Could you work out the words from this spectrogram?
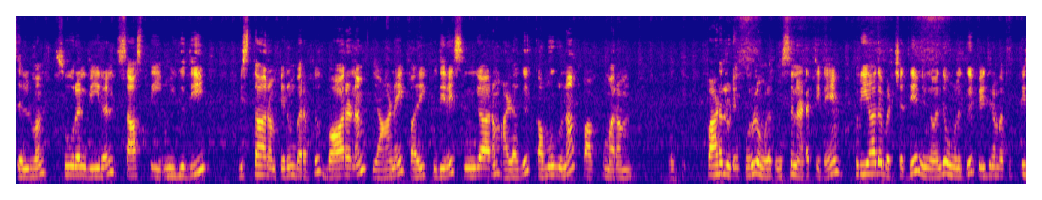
செல்வம் சூரன் வீரன் சாஸ்தி மிகுதி விஸ்தாரம் பெரும்பரப்பு வாரணம் யானை பரி குதிரை சிங்காரம் அழகு கமுகுனா பாக்குமரம். ஓகே. பாடலுடைய பொருள் உங்களுக்கு மிஸ் நடத்திட்டேன். புரியாத பட்சத்தில் நீங்கள் வந்து உங்களுக்கு பேஜ் நம்பர் ஃபிஃப்டி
